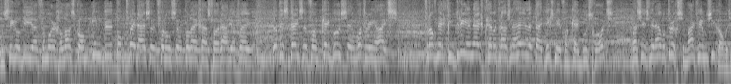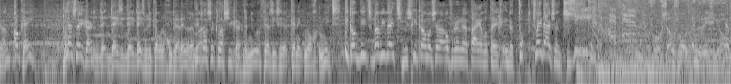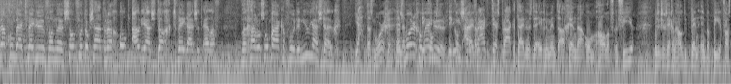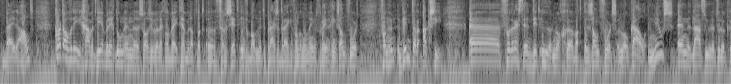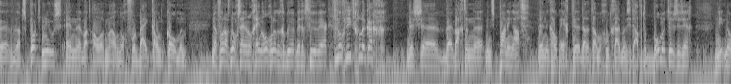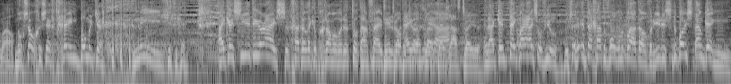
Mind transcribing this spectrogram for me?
Een single die uh, vanmorgen langskwam in de top 2000 van onze collega's van Radio 2. Dat is deze van Kate Bush en Wuthering Heights. Vanaf 1993 hebben we trouwens een hele tijd niks meer van Kate Bush gehoord. Maar ze is weer helemaal terug. Ze maakt weer muziek, Albert-Jan. Oké. Jazeker. De, deze, de, deze muziek kan ik me nog goed herinneren. Dit maar was een klassieker. De nieuwe versies eh, ken ik nog niet. Ik ook niet, maar wie weet. Misschien komen ze over een eh, paar jaar wel tegen in de top 2000. ZFM. Voor Zandvoort en de regio. En welkom bij het tweede uur van uh, Zandvoort op zaterdag op Oudjaarsdag 2011. We gaan ons opmaken voor de nieuwjaarsduik. Ja, dat is morgen. Dat is morgen om die 1 komt, uur. Die komt uiteraard ter sprake tijdens de evenementenagenda om half vier. Dus ik zou zeggen, houd uw pen en papier vast bij de hand. Kwart over die gaan we het weerbericht doen. En uh, zoals u wellicht wel weet hebben we dat wat uh, verzet in verband met de prijsuitreiking van de ondernemersvereniging Zandvoort. Van hun winteractie. Uh, voor de rest in dit uur nog wat Zandvoorts lokaal nieuws. En het laatste uur natuurlijk wat sportnieuws. En wat allemaal nog voorbij kan komen. Nou, vooralsnog zijn er nog geen ongelukken gebeurd met het vuurwerk. Nog niet gelukkig. Dus uh, wij wachten uh, in spanning af. En ik hoop echt uh, dat het allemaal goed gaat. Maar er zitten af en toe bommen tussen zeg. Niet normaal. Nog zo gezegd, geen bommetje. nee. I can see it in your eyes. Het gaat een lekker programma worden tot aan 5 uur. Dit wordt heel erg leuk, ja. deze laatste twee uur. En I can take my eyes off you. Daar gaat de volgende plaat over. Hier is de Boys Town Gang.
